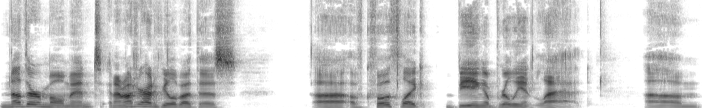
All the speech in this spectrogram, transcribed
another moment, and I'm not sure how to feel about this. Uh, of Kvothe like being a brilliant lad. Um,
